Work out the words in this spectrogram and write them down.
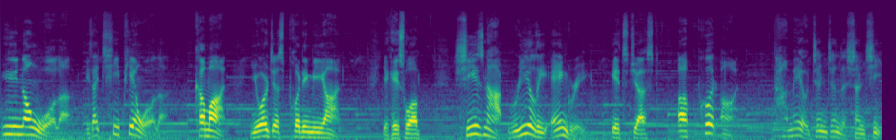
愚弄我了，你在欺骗我了。Come on, you're just putting me on. 也可以说，She's not really angry. It's just a put on. 她没有真正的生气，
